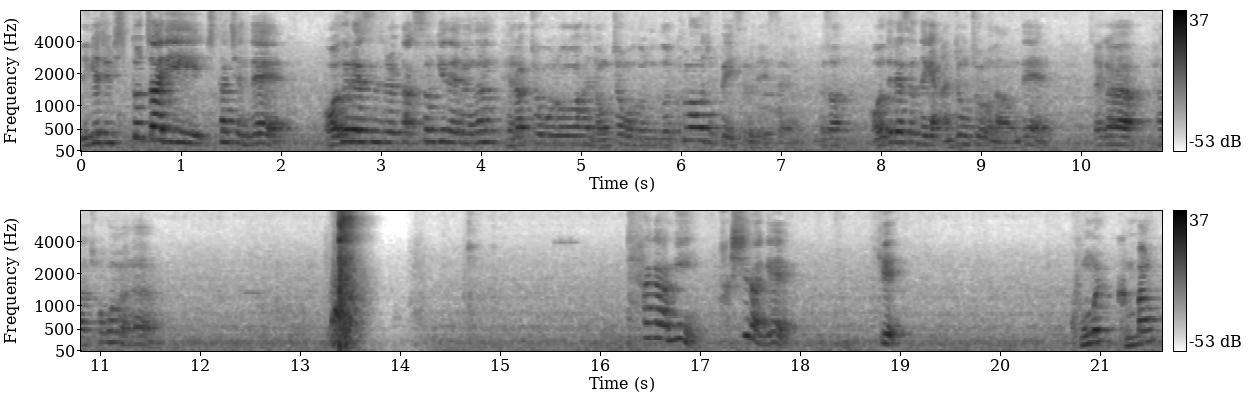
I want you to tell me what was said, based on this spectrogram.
이게 지금 10도짜리 스타체인데 어드레스를 딱 쓰게 되면은 대략적으로 한 0.5도 정도 클로즈 페이스로 돼 있어요. 그래서 어드레스는 되게 안정적으로 나오는데 제가 하나 쳐보면은 타감이 확실하게 이렇게 공을 금방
